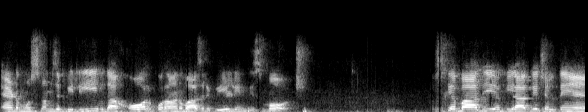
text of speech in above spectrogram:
and muslims believe the whole quran was revealed in this mode. उसके बाद ये अभी आगे चलते हैं।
